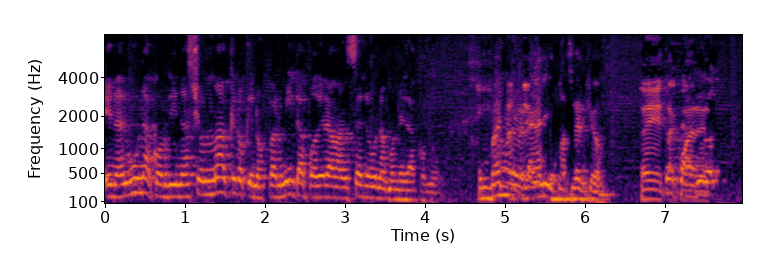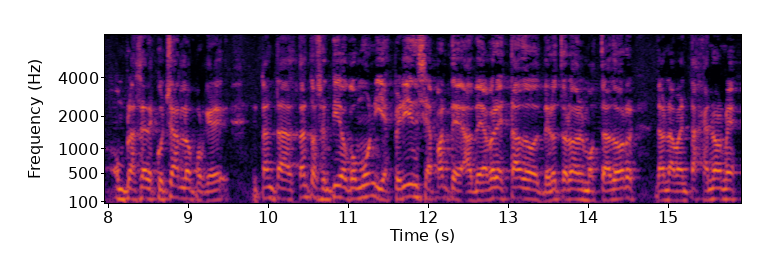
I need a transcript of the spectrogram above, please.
en alguna coordinación macro que nos permita poder avanzar en una moneda común. Un baño de realismo, Sergio. un placer escucharlo porque tanta, tanto sentido común y experiencia, aparte de haber estado del otro lado del mostrador, da una ventaja enorme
